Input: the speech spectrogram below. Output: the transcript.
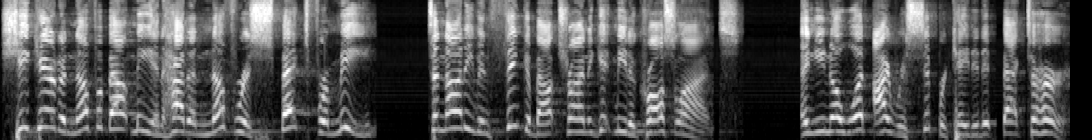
She cared enough about me and had enough respect for me to not even think about trying to get me to cross lines. And you know what? I reciprocated it back to her.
